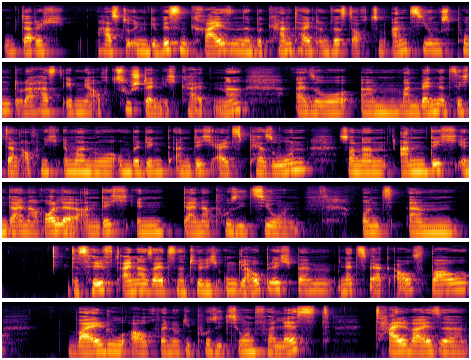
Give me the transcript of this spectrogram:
dadurch hast du in gewissen Kreisen eine Bekanntheit und wirst auch zum Anziehungspunkt oder hast eben ja auch Zuständigkeiten. Ne? Also ähm, man wendet sich dann auch nicht immer nur unbedingt an dich als Person, sondern an dich in deiner Rolle, an dich in deiner Position. Und ähm, das hilft einerseits natürlich unglaublich beim Netzwerkaufbau, weil du auch, wenn du die Position verlässt, teilweise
